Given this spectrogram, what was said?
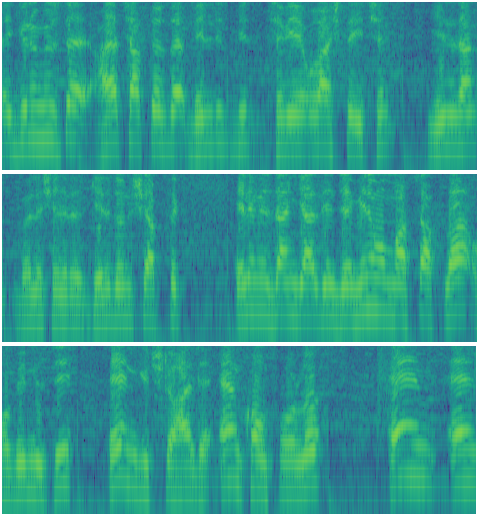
E, günümüzde hayat şartları da belli bir seviyeye ulaştığı için yeniden böyle şeylere geri dönüş yaptık. Elimizden geldiğince minimum masrafla hobimizi en güçlü halde, en konforlu, en en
